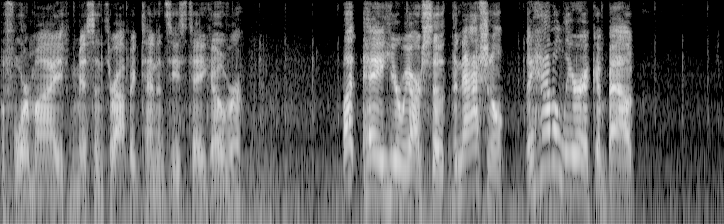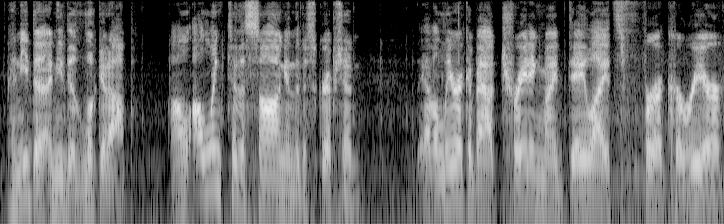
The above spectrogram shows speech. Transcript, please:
before my misanthropic tendencies take over. But hey, here we are. So the National, they have a lyric about. I need to I need to look it up. I'll I'll link to the song in the description. They have a lyric about trading my daylights for a career,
